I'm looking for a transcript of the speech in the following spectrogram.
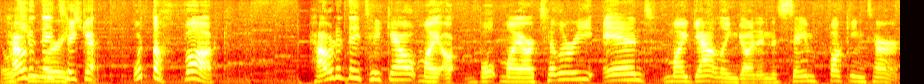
Don't How did they take out? What the fuck? How did they take out my ar- bolt, my artillery, and my Gatling gun in the same fucking turn?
